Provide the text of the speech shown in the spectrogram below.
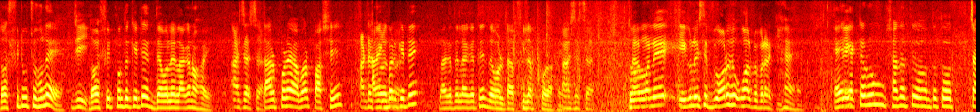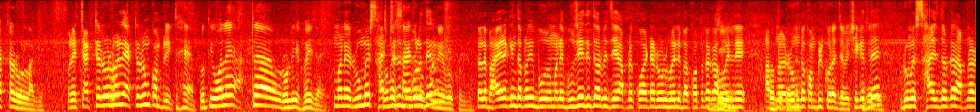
দশ ফিট উঁচু হলে জি। দশ ফিট পর্যন্ত কেটে দেওয়ালে লাগানো হয়। আচ্ছা আচ্ছা। তারপরে আবার পাশে আরেকবার কেটে লাগাতে লাগাতে দেওয়ালটা ফিল আপ করা হয়। আচ্ছা আচ্ছা। তো- তার মানে এগুলো হচ্ছে বড় ওয়ালপেপার আর কি? হ্যাঁ হ্যাঁ। একটা রুম সাজাতে অন্তত চারটা রোল লাগে। মানে চারটে রোল হলে একটা রুম কমপ্লিট? হ্যাঁ প্রতি ওয়ালে একটা রোলই হয়ে যায়। মানে রুমের সাইজটা যদি বলে দেন নির্ভর করবে। তাহলে ভাইরা কিন্তু আপনাকে মানে বুঝিয়ে দিতে পারবে যে আপনার কয়টা রোল হইলে বা কত টাকা হইলে আপনার রুমটা কমপ্লিট করা যাবে। সেক্ষেত্রে রুমের সাইজ দরকার আপনার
